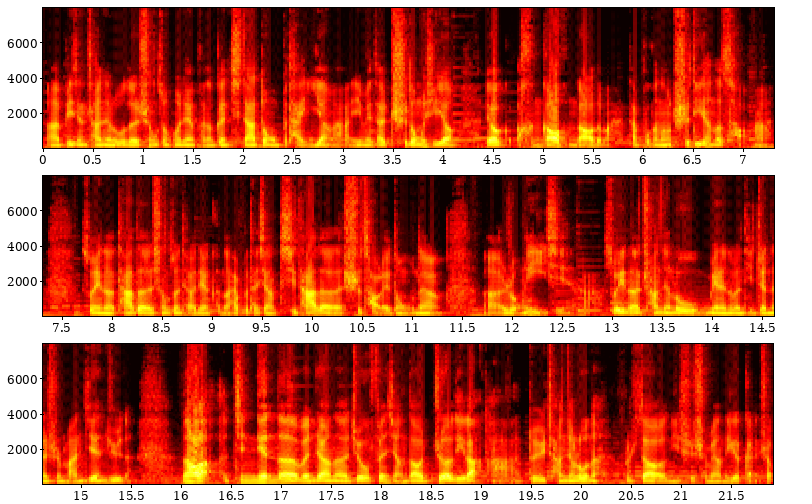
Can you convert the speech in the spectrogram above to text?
啊，毕竟长颈鹿的生存空间可能跟其他动物不太一样啊，因为它吃东西要要很高很高的嘛，它不可能吃地上的草啊，所以呢，它的生存条件可能还不太像其他的食草类动物那样，呃，容易一些啊，所以呢，长颈鹿面临的问题真的是蛮艰巨的。那好了，今天的文章呢就分享到这里了啊，对于长颈鹿呢，不知道你是什么样的一个感感受？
